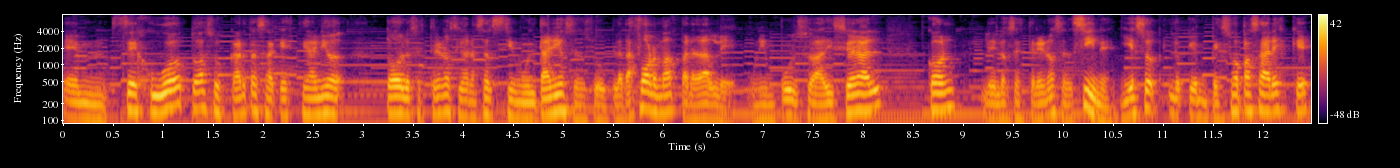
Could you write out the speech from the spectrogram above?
em, se jugó todas sus cartas a que este año todos los estrenos iban a ser simultáneos en su plataforma para darle un impulso adicional con los estrenos en cine. Y eso lo que empezó a pasar es que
